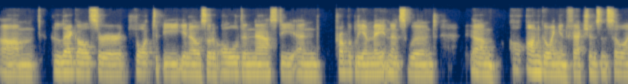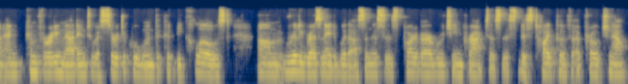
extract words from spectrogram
um, leg ulcer thought to be, you know, sort of old and nasty and probably a maintenance wound. Um, ongoing infections and so on, and converting that into a surgical wound that could be closed um, really resonated with us. And this is part of our routine practice, this, this type of approach now.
